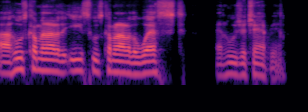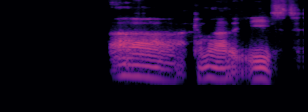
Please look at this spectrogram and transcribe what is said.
uh, who's coming out of the East? Who's coming out of the West? And who's your champion? Ah, coming out of the East.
